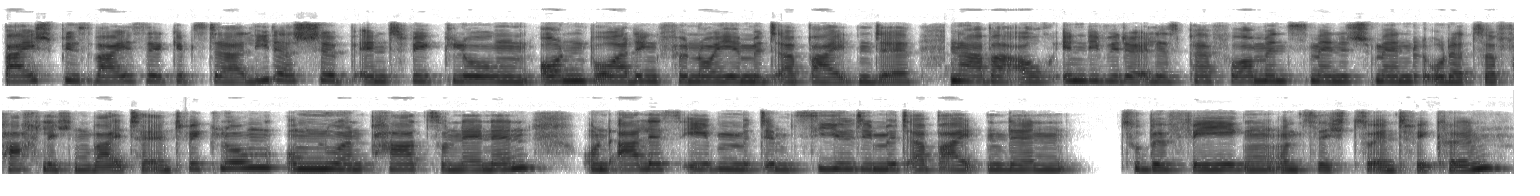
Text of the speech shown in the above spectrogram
Beispielsweise gibt es da Leadership-Entwicklung, Onboarding für neue Mitarbeitende, aber auch individuelles Performance-Management oder zur fachlichen Weiterentwicklung, um nur ein paar zu nennen. Und alles eben mit dem Ziel, die Mitarbeitenden zu befähigen und sich zu entwickeln.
